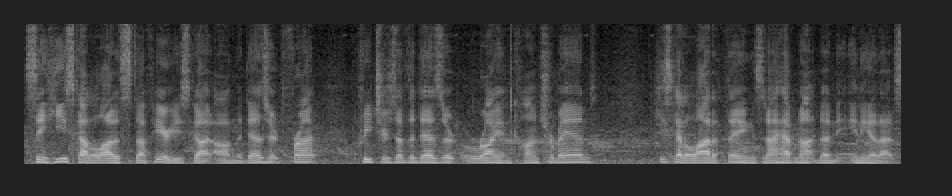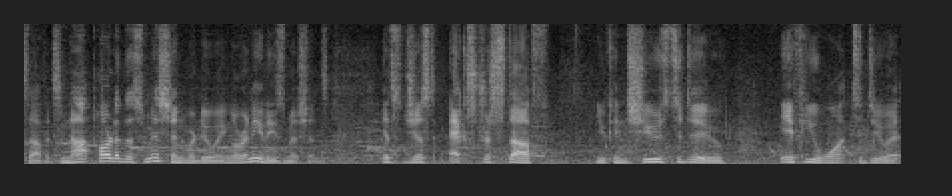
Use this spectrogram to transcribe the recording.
See, he's got a lot of stuff here. He's got On the Desert Front, Creatures of the Desert, Orion Contraband. He's got a lot of things, and I have not done any of that stuff. It's not part of this mission we're doing, or any of these missions. It's just extra stuff you can choose to do if you want to do it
